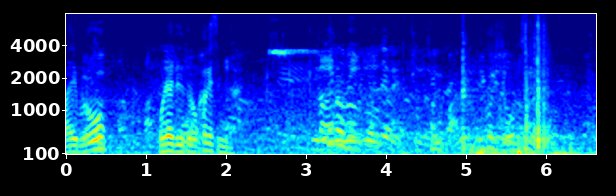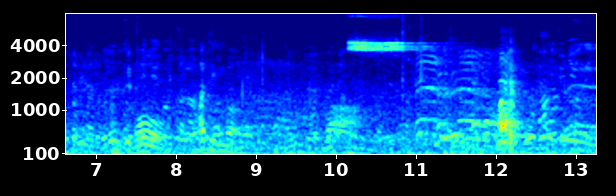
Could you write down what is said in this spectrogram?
라이브로 보내드리도록 하겠습니다. 준이 형이 이겼겠지.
